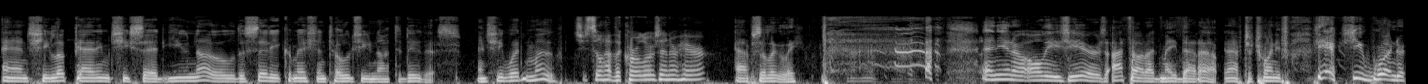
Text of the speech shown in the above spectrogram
and she looked at him. She said, You know, the city commission told you not to do this. And she wouldn't move. She still have the curlers in her hair? Absolutely. And you know, all these years, I thought I'd made that up. After 25 years, you wonder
